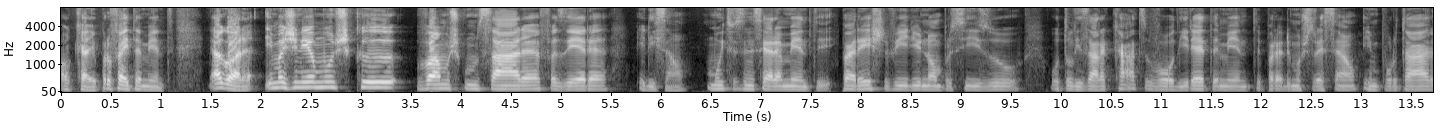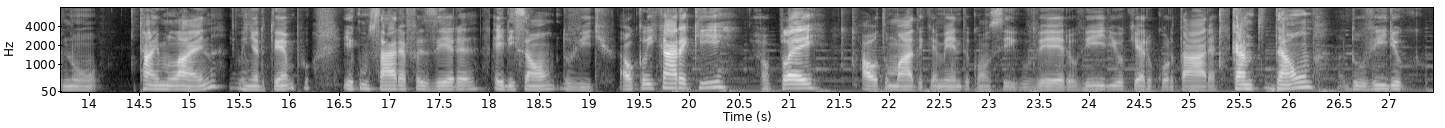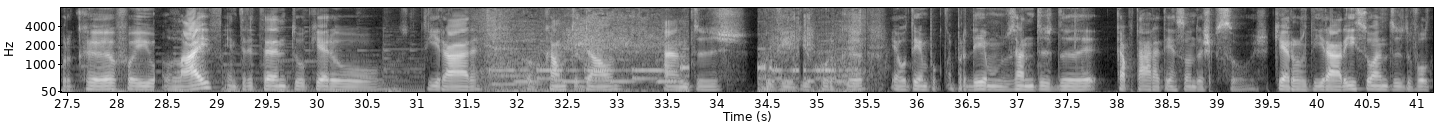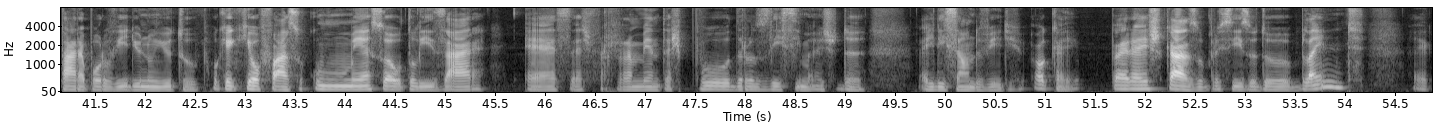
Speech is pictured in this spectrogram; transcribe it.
Ok, perfeitamente. Agora, imaginemos que vamos começar a fazer a edição muito sinceramente, para este vídeo não preciso utilizar a CAT, vou diretamente para a demonstração importar no timeline, linha de tempo, e começar a fazer a edição do vídeo. Ao clicar aqui, ao play, automaticamente consigo ver o vídeo, quero cortar countdown do vídeo porque foi live, entretanto quero tirar o countdown antes do vídeo, porque é o tempo que perdemos antes de captar a atenção das pessoas. Quero retirar isso antes de voltar a pôr o vídeo no YouTube. O que é que eu faço? Começo a utilizar essas ferramentas poderosíssimas de edição de vídeo. Ok, para este caso preciso do Blend,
